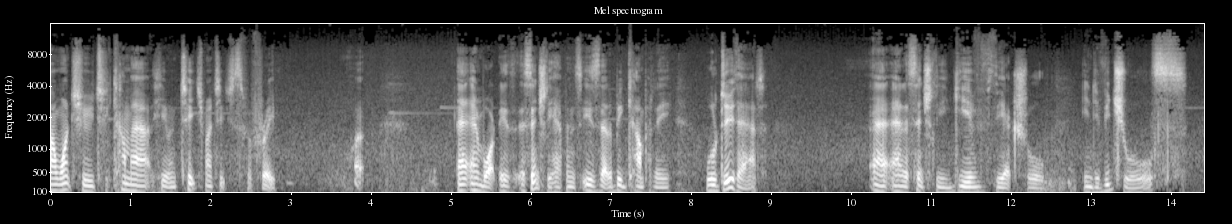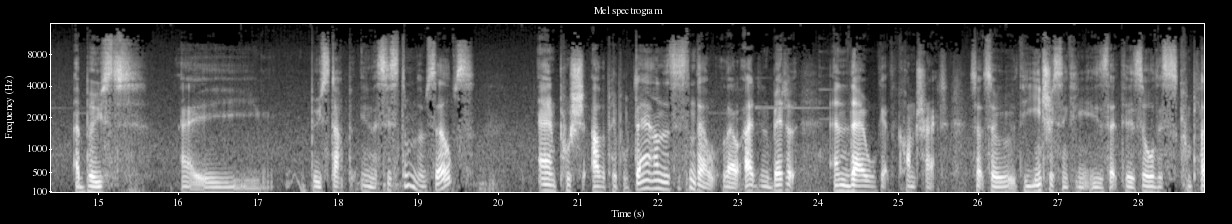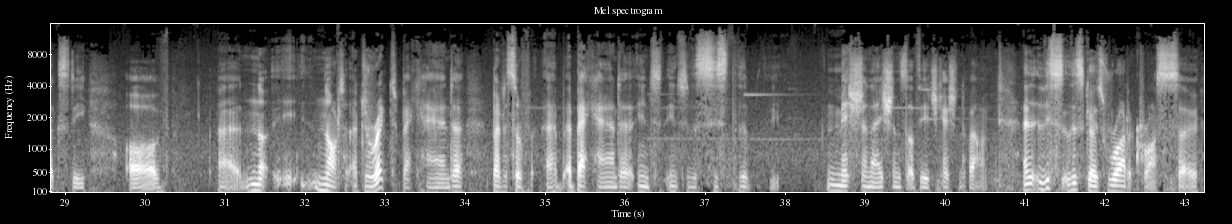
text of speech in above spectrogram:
I want you to come out here and teach my teachers for free. And, what essentially happens is that a big company will do that and essentially give the actual individuals a boost, a boost up in the system themselves, and push other people down the system. They'll they'll add and better, and they will get the contract. So so the interesting thing is that there's all this complexity of uh, not not a direct backhander, but a sort of a, a backhander into into the system, machinations of the education department. And this this goes right across. So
